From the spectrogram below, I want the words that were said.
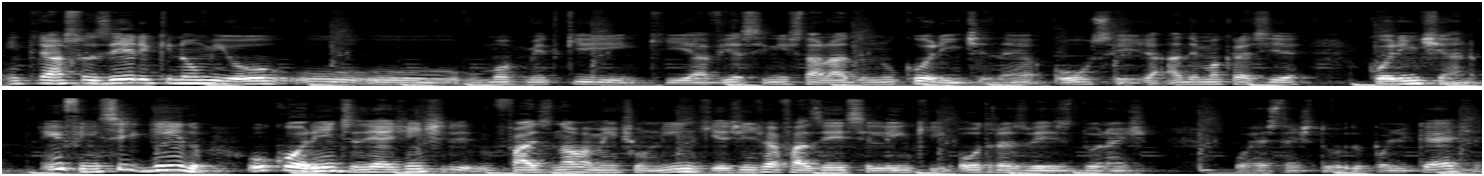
entre aspas, ele que nomeou o, o, o, movimento que, que havia sido instalado no Corinthians, né? ou seja, a democracia corintiana. Enfim, seguindo o Corinthians, e a gente faz novamente um link, a gente vai fazer esse link outras vezes durante o restante do, do podcast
